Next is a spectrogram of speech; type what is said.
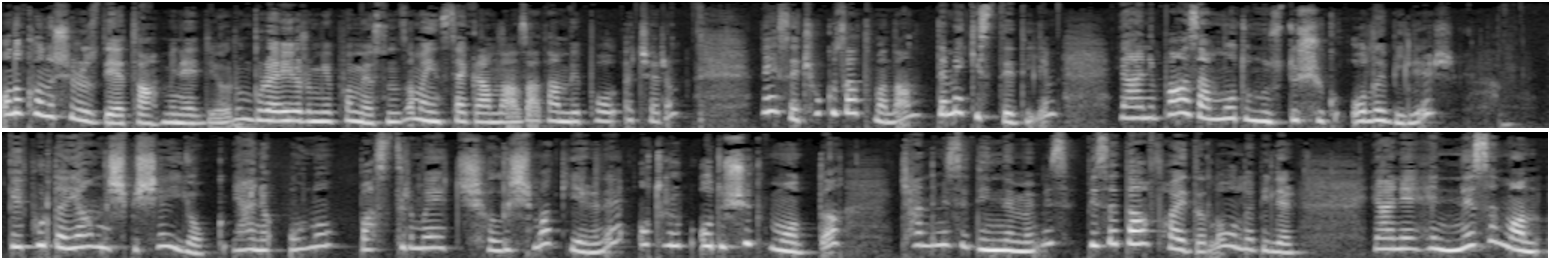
onu konuşuruz diye tahmin ediyorum. Buraya yorum yapamıyorsunuz ama Instagram'dan zaten bir poll açarım. Neyse çok uzatmadan demek istediğim yani bazen modumuz düşük olabilir. Ve burada yanlış bir şey yok. Yani onu bastırmaya çalışmak yerine oturup o düşük modda kendimizi dinlememiz bize daha faydalı olabilir. Yani ne zaman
